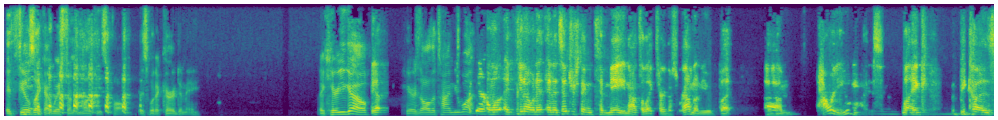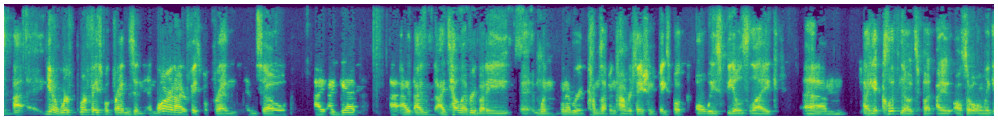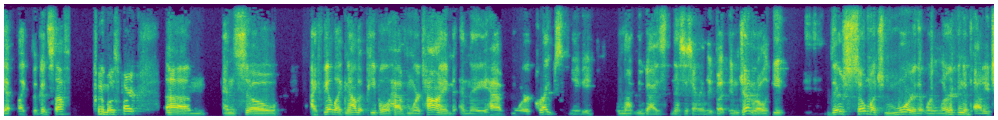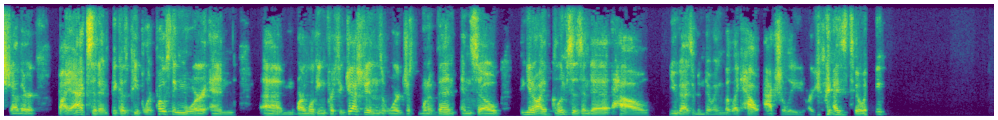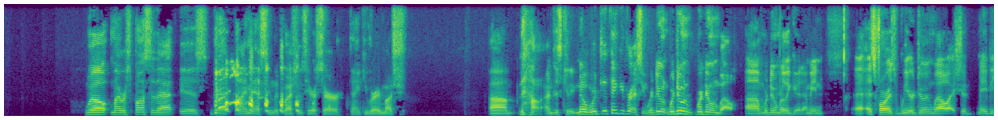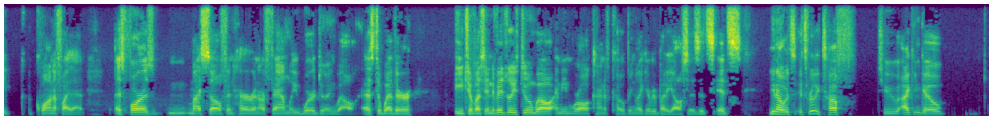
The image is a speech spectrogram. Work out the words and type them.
it feels like I wished on a monkey's paw, is what occurred to me. Like, here you go. Yep. Here's all the time you want. Yeah, well, you know, and, it, and it's interesting to me, not to like turn this around on you, but um, how are you guys? Like, because uh, you know we're we're Facebook friends, and, and Laura and I are Facebook friends, and so I, I get I, I, I, tell everybody uh, when whenever it comes up in conversation, Facebook always feels like um, I get cliff notes, but I also only get like the good stuff for the most part. Um, and so I feel like now that people have more time and they have more gripes, maybe not you guys necessarily, but in general, there's so much more that we're learning about each other by accident because people are posting more and um, are looking for suggestions or just one event. And so, you know, I have glimpses into how you guys have been doing, but like how actually are you guys doing? Well, my response to that is that I'm asking the questions here, sir. Thank you very much. Um, no, I'm just kidding. No, we're thank you for asking. We're doing we're doing we're doing well. Um, we're doing really good. I mean, as far as we're doing well, I should maybe quantify that. As far as myself and her and our family, we're doing well. As to whether each of us individually is doing well. I mean, we're all kind of coping like everybody else is. It's it's you know, it's it's really tough to I can go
